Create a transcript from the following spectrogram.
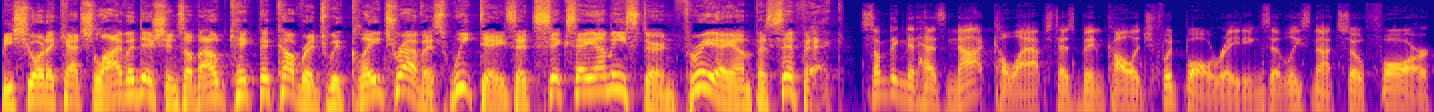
Be sure to catch live editions of Outkick the Coverage with Clay Travis weekdays at 6 a.m. Eastern, 3 a.m. Pacific. Something that has not collapsed has been college football ratings, at least not so far.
